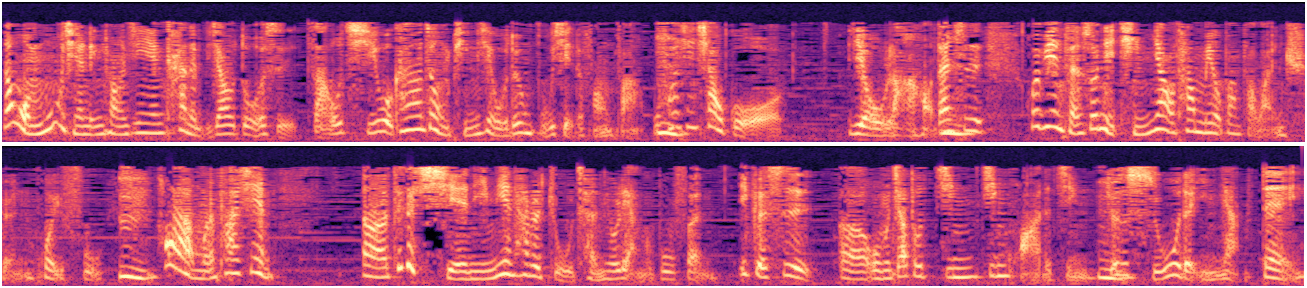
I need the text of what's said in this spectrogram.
那我们目前临床经验看的比较多是早期我看到这种贫血，我都用补血的方法，我发现效果有啦哈，嗯，但是会变成说你停药它没有办法完全恢复，嗯，后来我们发现，呃，这个血里面它的组成有两个部分，一个是呃我们叫做精精华的精，就是食物的营养，对，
